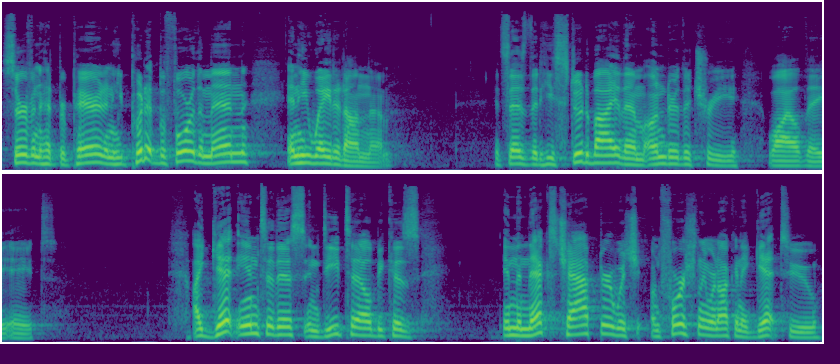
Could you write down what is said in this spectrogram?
servant had prepared, and he put it before the men, and he waited on them. It says that he stood by them under the tree while they ate. I get into this in detail because in the next chapter, which unfortunately we're not going to get to,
